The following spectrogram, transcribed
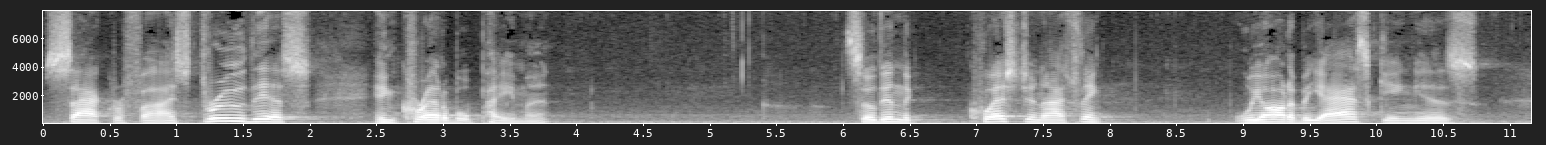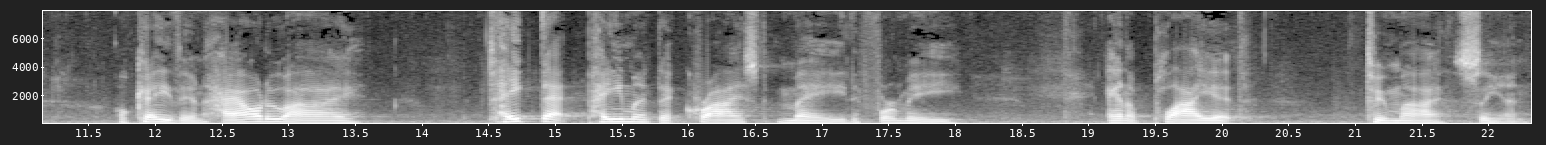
sacrifice, through this incredible payment. So then the question I think we ought to be asking is okay, then, how do I take that payment that Christ made for me and apply it to my sin?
